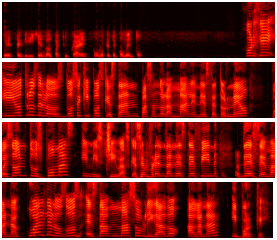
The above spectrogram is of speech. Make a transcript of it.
este, dirigiendo al Pachuca, ¿eh? Por lo que te comento. Jorge, y otros de los dos equipos que están pasándola mal en este torneo, pues son tus Pumas y mis Chivas, que se enfrentan este fin de semana. ¿Cuál de los dos está más obligado a ganar y por qué?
